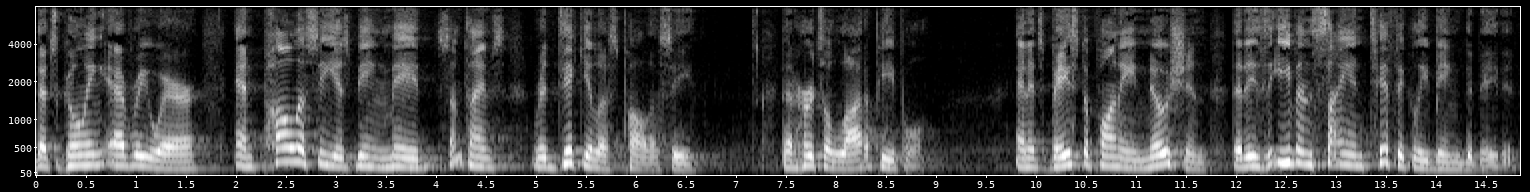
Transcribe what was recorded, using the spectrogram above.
that's going everywhere and policy is being made, sometimes ridiculous policy, that hurts a lot of people. And it's based upon a notion that is even scientifically being debated.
